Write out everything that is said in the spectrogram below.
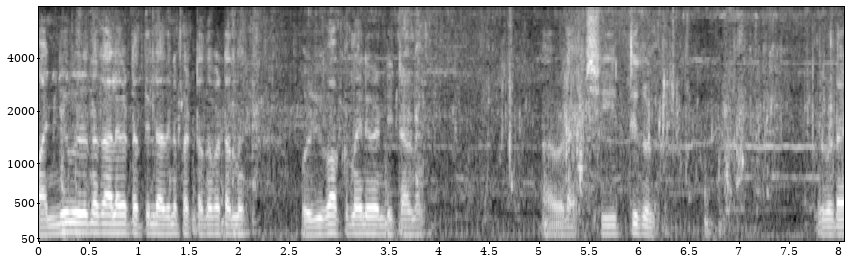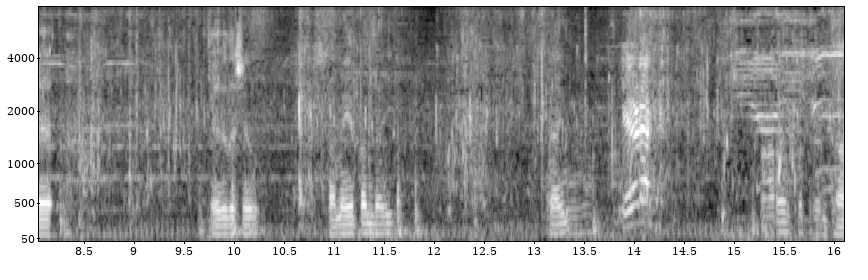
മഞ്ഞ് വീഴുന്ന കാലഘട്ടത്തിൽ അതിനെ പെട്ടെന്ന് പെട്ടെന്ന് ഒഴിവാക്കുന്നതിന് വേണ്ടിയിട്ടാണ് അവിടെ ഷീറ്റുകൾ. ഇവിടെ ഏകദേശം സമയപ്പന്തായി? ടൈം? ആ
